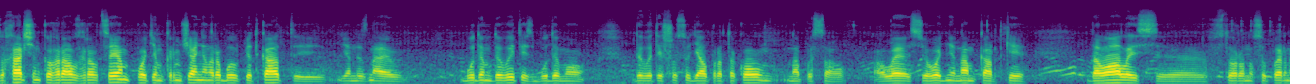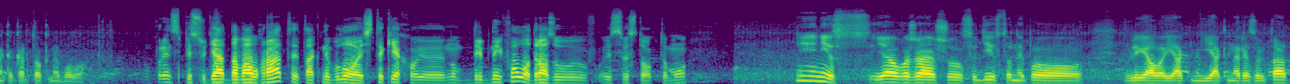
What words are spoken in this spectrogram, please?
Захарченко грав з гравцем, потім Кримчанин робив підкат. І, я не знаю, будемо дивитись, будемо дивитися, що суддя в протокол написав. Але сьогодні нам картки давались, е, в сторону суперника карток не було. Ну, В принципі, суддя давав грати, так не було ось таких е, ну, дрібний фол, одразу свисток. Тому Ні, ні, я вважаю, що суддівство не повлияло як, ніяк на результат.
